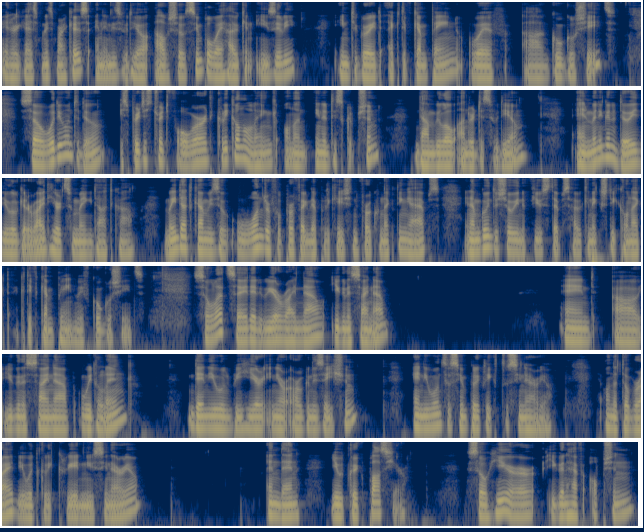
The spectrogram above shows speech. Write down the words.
Hey there guys, is Marcus and in this video I'll show a simple way how you can easily integrate ActiveCampaign with uh, Google Sheets. So what you want to do is pretty straightforward. Click on the link on in the description down below under this video. And when you're going to do it, you will get right here to make.com. Make.com is a wonderful, perfect application for connecting apps. And I'm going to show you in a few steps how you can actually connect ActiveCampaign with Google Sheets. So let's say that we are right now, you're going to sign up and uh, you're going to sign up with a link. Then you will be here in your organization and you want to simply click to scenario. On the top right, you would click create new scenario and then you would click plus here. So here you're going to have option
